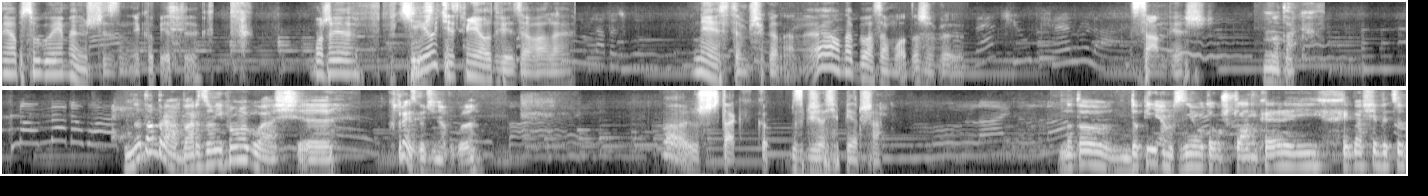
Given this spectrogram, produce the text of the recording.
Ja obsługuję mężczyzn, nie kobiety. Może jej ojciec mnie odwiedzał, ale nie jestem przekonany. A ona była za młoda, żeby... Sam wiesz. No tak. No dobra, bardzo mi pomogłaś. E, Która jest godzina w ogóle? No już tak, ko- zbliża się pierwsza. No to dopijam z nią tą szklankę i chyba się wycof...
